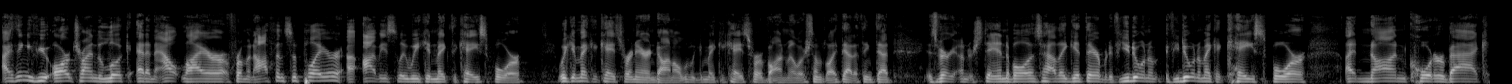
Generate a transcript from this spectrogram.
I think if you are trying to look at an outlier from an offensive player, uh, obviously we can make the case for we can make a case for an Aaron Donald. We can make a case for a Von Miller, something like that. I think that is very understandable as how they get there. But if you do want to, if you do want to make a case for a non-quarterback,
